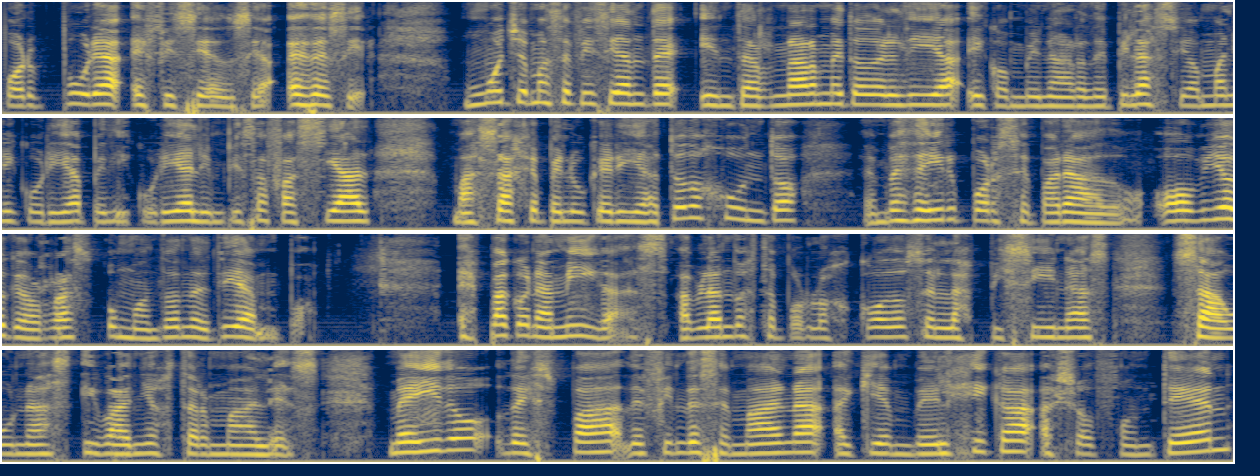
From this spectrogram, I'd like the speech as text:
por pura eficiencia, es decir, mucho más eficiente internarme todo el día y combinar depilación, manicuría, pedicuría, limpieza facial, masaje, peluquería, todo junto en vez de ir por separado. Obvio que ahorras un montón de tiempo. Spa con amigas, hablando hasta por los codos en las piscinas, saunas y baños termales. Me he ido de spa de fin de semana aquí en Bélgica, a Chaufontaine,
